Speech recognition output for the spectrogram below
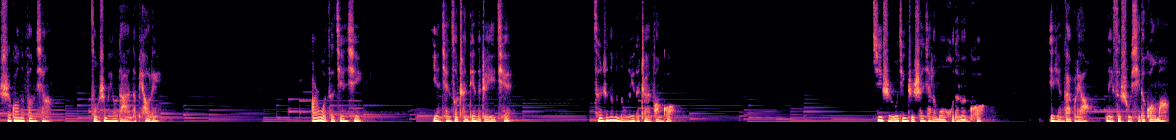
时光的方向，总是没有答案的飘零，而我则坚信，眼前所沉淀的这一切。曾是那么浓烈的绽放过，即使如今只剩下了模糊的轮廓，也掩盖不了那丝熟悉的光芒。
